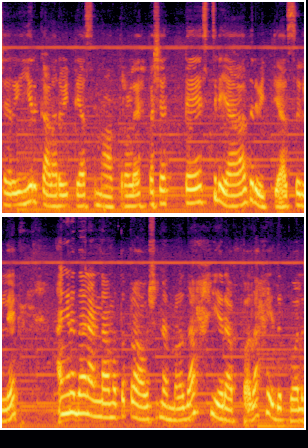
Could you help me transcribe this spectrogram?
ചെറിയൊരു കളർ വ്യത്യാസം മാത്രമുള്ളൂ പക്ഷെ ടേസ്റ്റിൽ യാതൊരു വ്യത്യാസമില്ലേ അങ്ങനെ ഇതാ രണ്ടാമത്തെ പ്രാവശ്യം നമ്മളിതാ ഈ ഒരു അപ്പം അതാ ഇതുപോലെ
